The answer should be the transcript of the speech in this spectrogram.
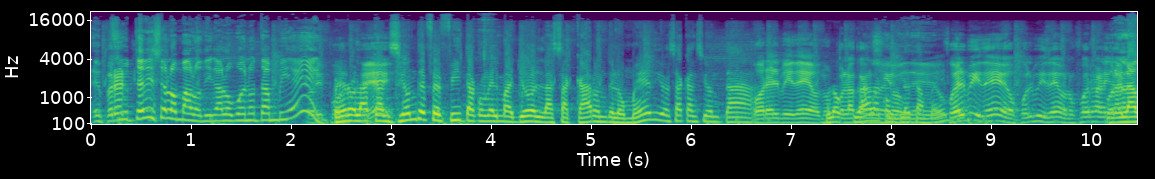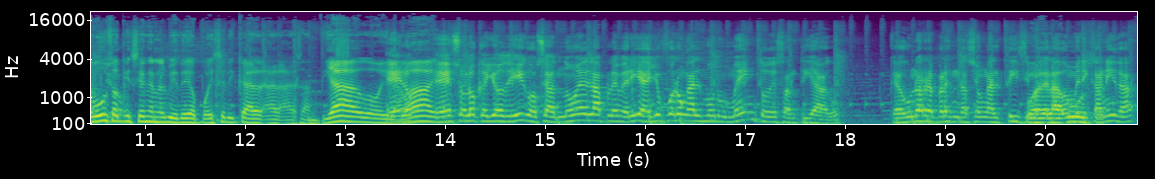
eh, Pero- si usted dice lo malo, diga lo bueno también. ¿y por Pero la canción de Fefita con el mayor la sacaron de los medios. Esa canción está. Por el video, no por la canción. completamente. Fue el video, fue el video, no fue en realidad Por el abuso que hicieron en el video, pues se dedica al- al Santiago y eso es lo que yo digo, o sea, no es la plebería, ellos fueron al monumento de Santiago, que es una representación altísima Por de la abuso. dominicanidad,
